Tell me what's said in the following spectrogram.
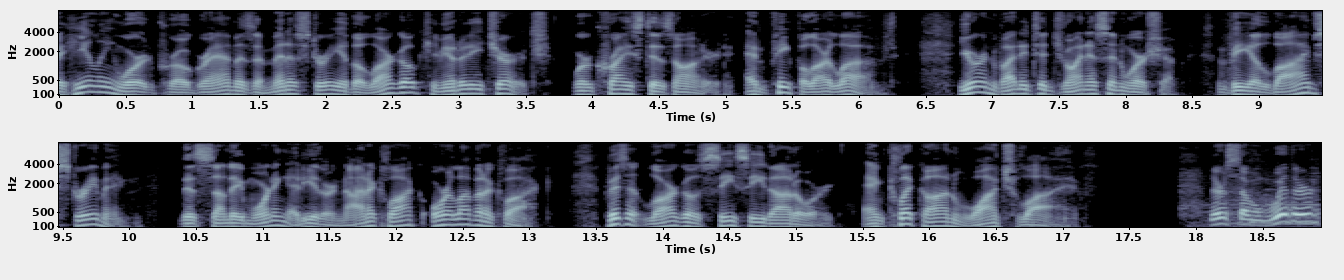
The Healing Word program is a ministry of the Largo Community Church where Christ is honored and people are loved. You're invited to join us in worship via live streaming this Sunday morning at either 9 o'clock or 11 o'clock. Visit largocc.org and click on Watch Live. There's some withered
